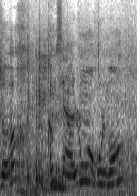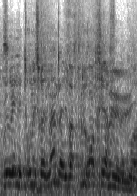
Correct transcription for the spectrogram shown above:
sort, comme c'est un long enroulement, si elle est tournée sur elle-même, ben, elle va plus rentrer à fond. oui, oui, quoi.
